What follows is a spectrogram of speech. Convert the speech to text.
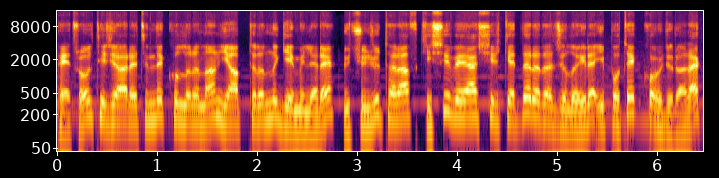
petrol ticaretinde kullanılan yaptırımlı gemilere üçüncü taraf kişi veya şirketler aracılığıyla ipotek koydurarak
